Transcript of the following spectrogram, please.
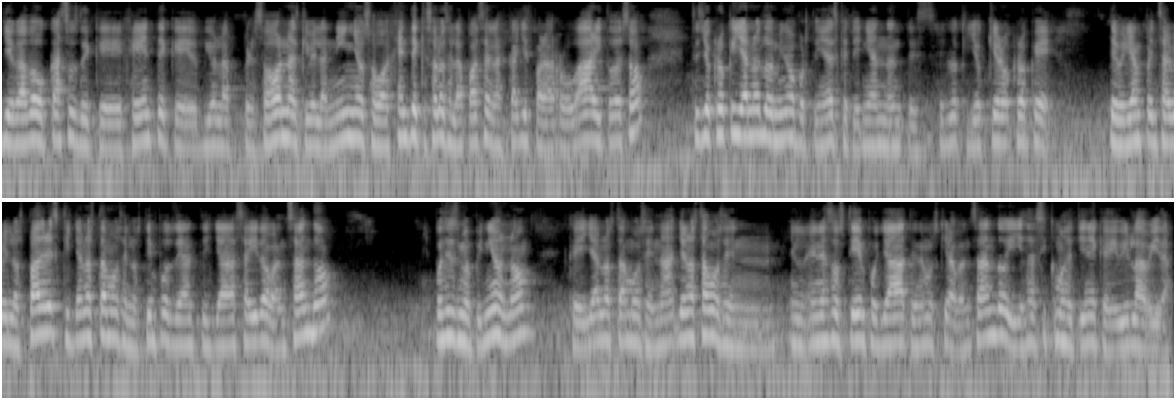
llegado casos de que gente que viola personas, que viola niños, o gente que solo se la pasa en las calles para robar y todo eso. Entonces yo creo que ya no es las mismas oportunidades que tenían antes. Es lo que yo quiero, creo que deberían pensar bien los padres, que ya no estamos en los tiempos de antes, ya se ha ido avanzando. Pues es mi opinión, ¿no? Que ya no estamos en ya no estamos en, en, esos tiempos, ya tenemos que ir avanzando y es así como se tiene que vivir la vida.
